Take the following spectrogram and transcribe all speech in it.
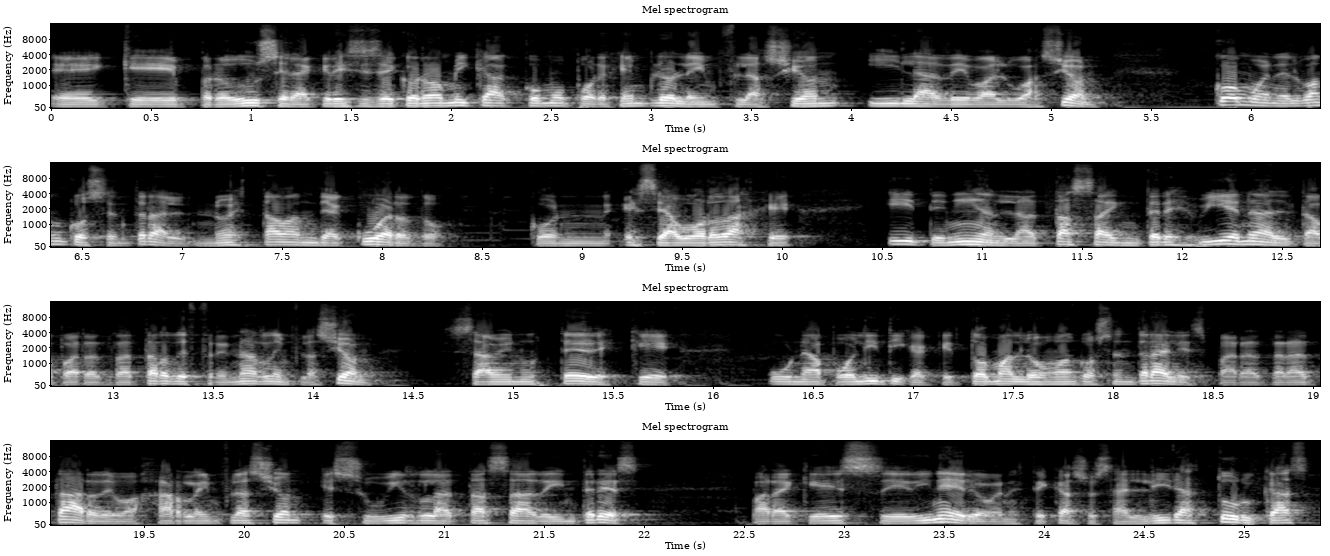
eh, que produce la crisis económica, como por ejemplo la inflación y la devaluación. Como en el Banco Central no estaban de acuerdo con ese abordaje y tenían la tasa de interés bien alta para tratar de frenar la inflación, saben ustedes que una política que toman los bancos centrales para tratar de bajar la inflación es subir la tasa de interés para que ese dinero, en este caso esas liras turcas,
